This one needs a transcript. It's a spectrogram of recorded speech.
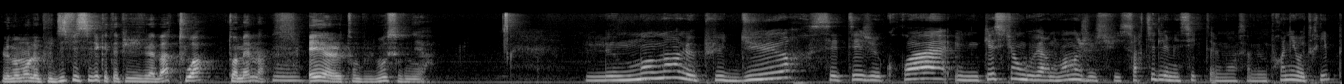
le moment le plus difficile que tu as pu vivre là-bas, toi, toi-même, et euh, ton plus beau souvenir? Le moment le plus dur, c'était, je crois, une question au gouvernement. Moi, je suis sortie de l'hémicycle tellement ça me prenait aux tripes.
